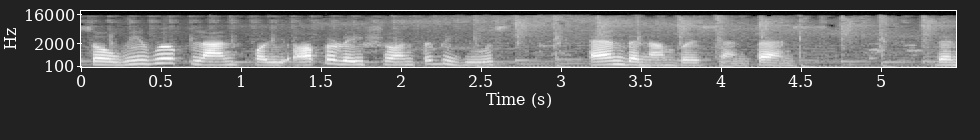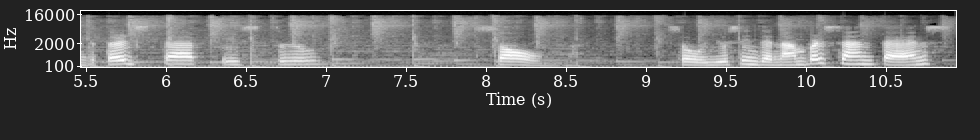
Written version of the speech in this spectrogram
So we will plan for the operation to be used and the number sentence. Then the third step is to solve. So using the number sentence,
